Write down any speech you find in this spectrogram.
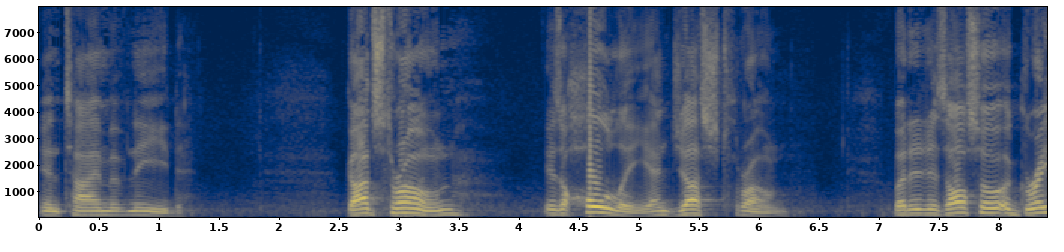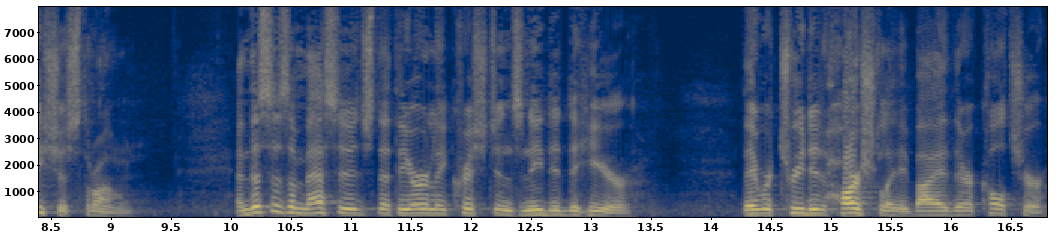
in time of need. God's throne is a holy and just throne, but it is also a gracious throne. And this is a message that the early Christians needed to hear. They were treated harshly by their culture.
